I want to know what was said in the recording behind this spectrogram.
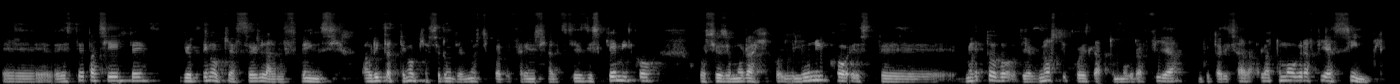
eh, de este paciente, yo tengo que hacer la diferencia. Ahorita tengo que hacer un diagnóstico diferencial, si es isquémico o si es hemorrágico. Y el único este, método diagnóstico es la tomografía computarizada, la tomografía simple.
